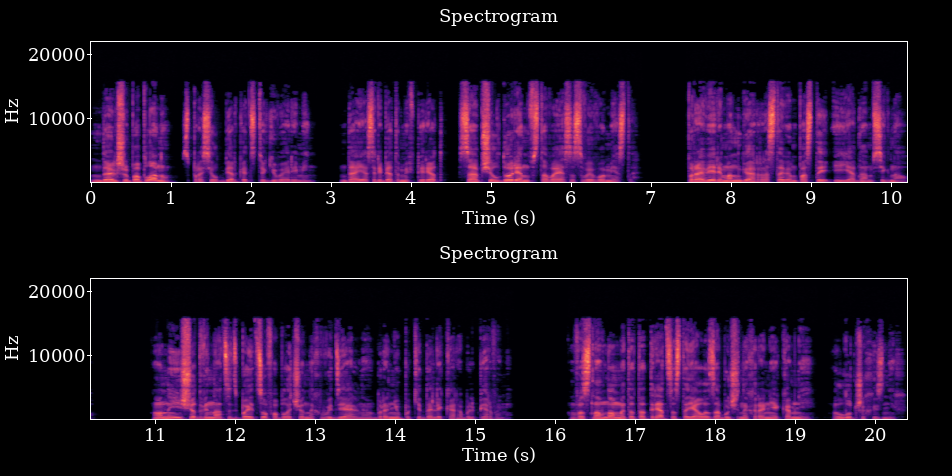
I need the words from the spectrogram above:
«Дальше по плану?» — спросил Берг, отстегивая ремень. «Да, я с ребятами вперед», — сообщил Дориан, вставая со своего места. Проверим ангар, расставим посты, и я дам сигнал. Он и еще 12 бойцов, облаченных в идеальную броню, покидали корабль первыми. В основном этот отряд состоял из обученных ранее камней, лучших из них.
